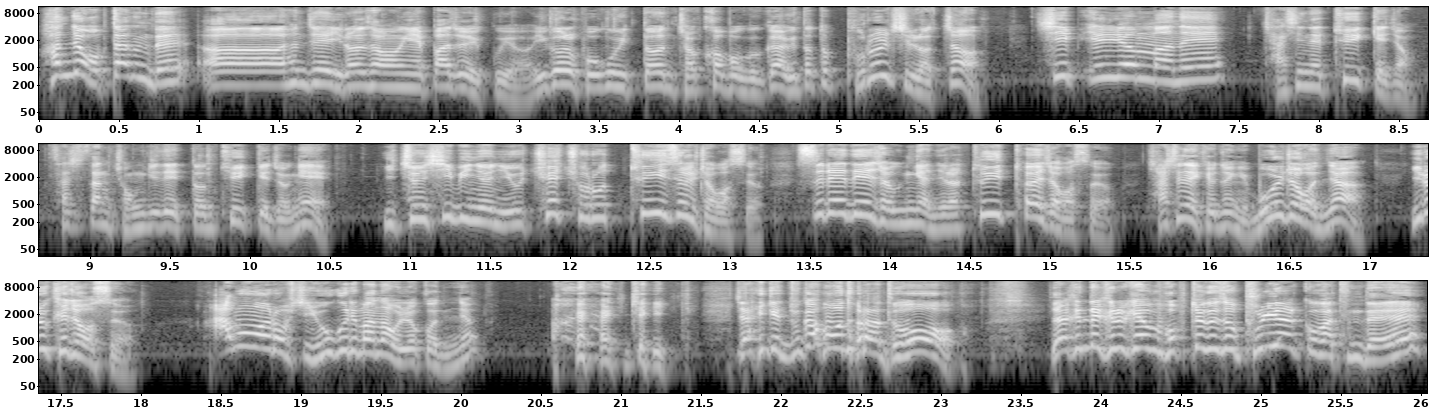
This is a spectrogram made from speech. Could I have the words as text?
한 적 없다는데, 아, 현재 이런 상황에 빠져 있고요. 이걸 보고 있던 저커버그가 여기다 또 불을 질렀죠? 11년 만에 자신의 트윗 계정, 사실상 정지돼 있던 트윗 계정에 2012년 이후 최초로 트윗을 적었어요. 스레드에 적은 게 아니라 트위터에 적었어요. 자신의 계정에 뭘 적었냐? 이렇게 적었어요. 아무 말 없이 요 그림 하나 올렸거든요. 이게, 이게, 야 이게 누가 보더라도 야 근데 그렇게 하면 법적에서 불리할 것 같은데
